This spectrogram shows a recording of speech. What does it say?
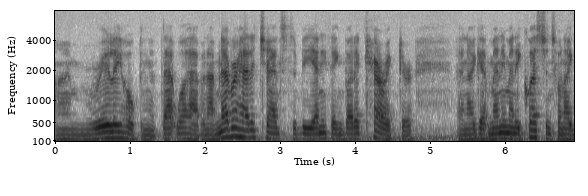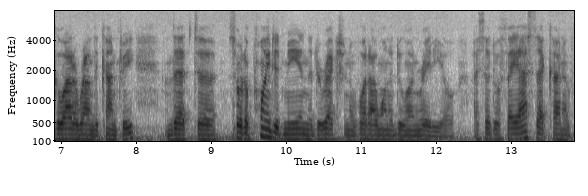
I'm really hoping that that will happen. I've never had a chance to be anything but a character, and I get many, many questions when I go out around the country that uh, sort of pointed me in the direction of what I want to do on radio. I said, well, if they ask that kind of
